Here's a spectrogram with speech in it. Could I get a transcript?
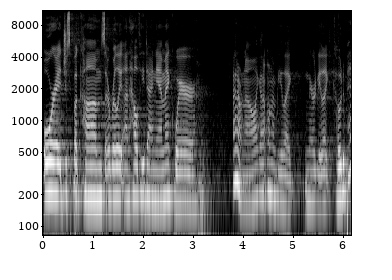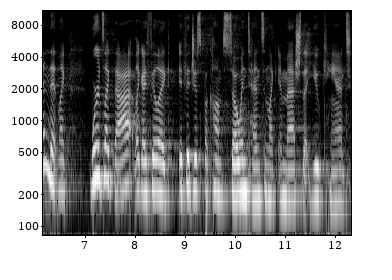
or it just becomes a really unhealthy dynamic where i don't know like i don't want to be like nerdy like codependent like words like that like i feel like if it just becomes so intense and like enmeshed that you can't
